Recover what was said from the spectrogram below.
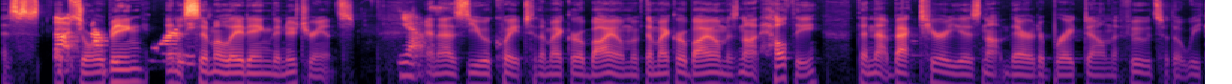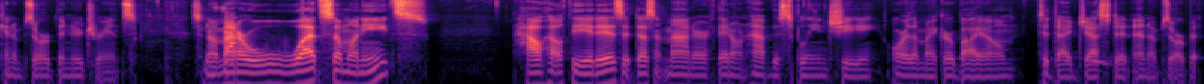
as not absorbing and assimilating the nutrients. Yes. And as you equate to the microbiome, if the microbiome is not healthy, then that bacteria is not there to break down the food so that we can absorb the nutrients. So no exactly. matter what someone eats, how healthy it is, it doesn't matter if they don't have the spleen qi or the microbiome to digest it and absorb it.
